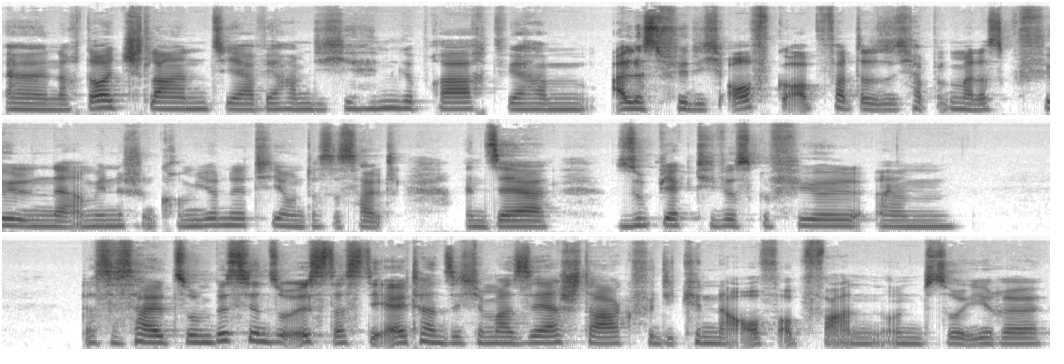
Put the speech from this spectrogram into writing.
äh, nach Deutschland: „Ja, wir haben dich hierhin gebracht, wir haben alles für dich aufgeopfert.“ Also, ich habe immer das Gefühl in der armenischen Community und das ist halt ein sehr subjektives Gefühl, ähm, dass es halt so 'n bisschen so ist, dass die Eltern sich immer sehr stark für die Kinder aufopfern und so ihre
